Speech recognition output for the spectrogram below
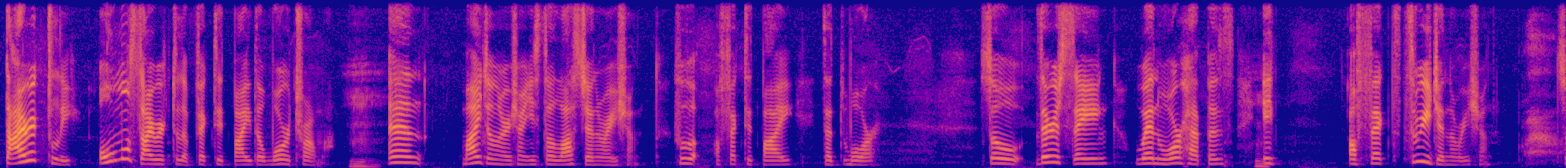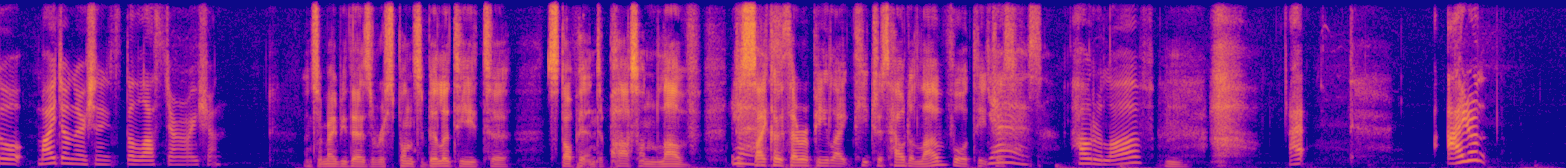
directly, almost directly affected by the war trauma, Mm. and my generation is the last generation who affected by that war. So they're saying when war happens, Mm. it affects three generation. So my generation is the last generation. And so maybe there's a responsibility to stop it and to pass on love. Does Yes. psychotherapy like teach us how to love or teach us? Yes, how to love. Mm. I I don't.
